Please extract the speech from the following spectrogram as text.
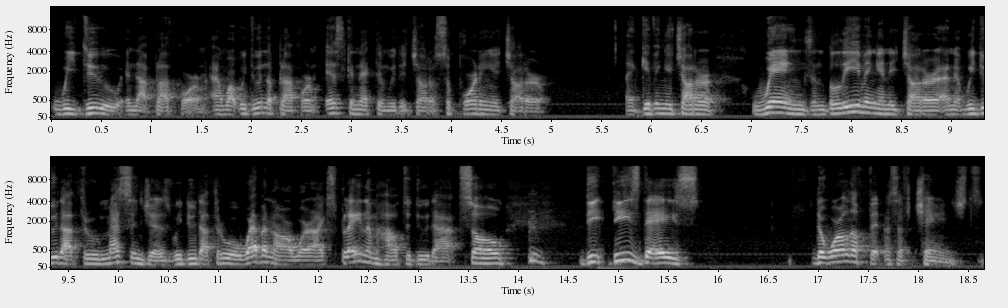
we do in that platform. And what we do in the platform is connecting with each other, supporting each other, and giving each other wings and believing in each other. And we do that through messages. We do that through a webinar where I explain them how to do that. So the, these days, the world of fitness have changed.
